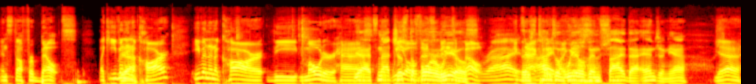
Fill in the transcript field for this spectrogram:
and stuff for belts. Like even in a car, even in a car, the motor has Yeah, it's a not just the four wheels. belt. Right. There's Exactly. tons of Like, wheels there's- inside that engine. Yeah, Yeah,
